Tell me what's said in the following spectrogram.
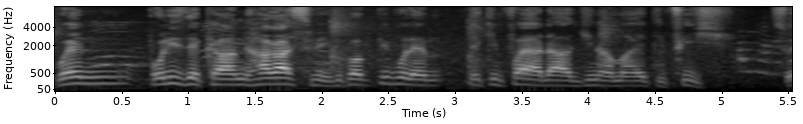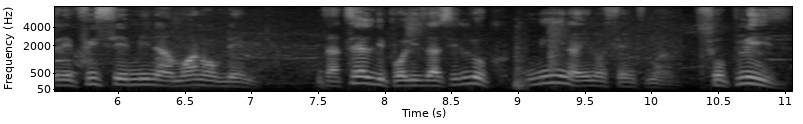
When police they come, they harass me because people them, they keep fire that dynamite fish. So the fish say me I'm one of them. I tell the police, I say, look, me an innocent man. So please,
